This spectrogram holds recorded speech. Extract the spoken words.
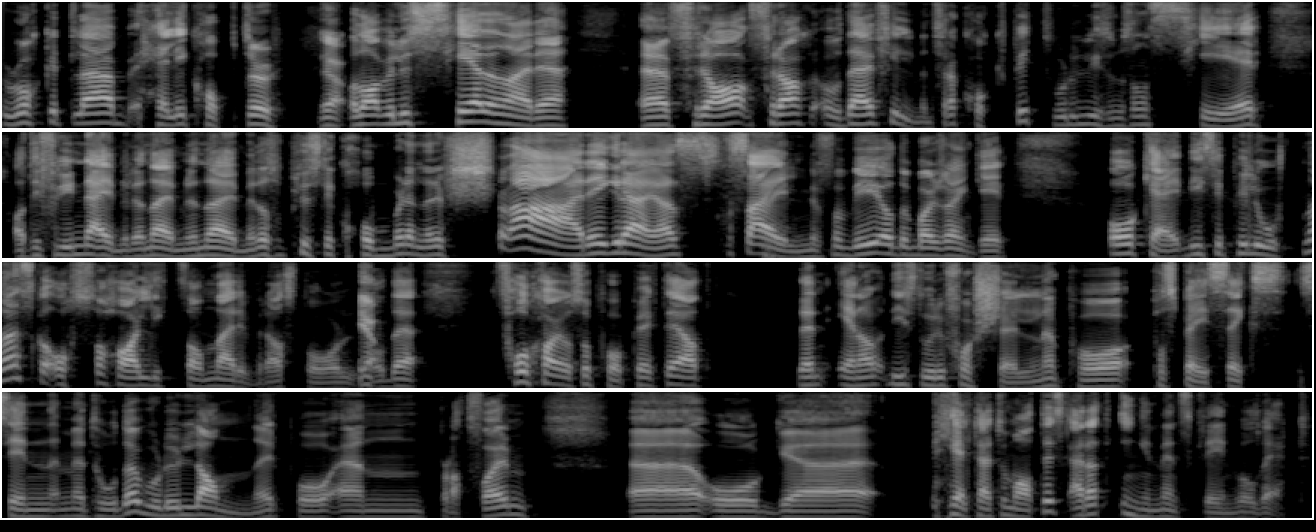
Rocket Lab Helicopter. Ja. Og da vil du se den derre eh, fra, fra, og Det er jo filmet fra cockpit, hvor du liksom sånn ser at de flyr nærmere og nærmere, og nærmere, og så plutselig kommer denne svære greia seilende forbi, og du bare tenker OK, disse pilotene skal også ha litt sånn nerver av stål. Ja. Og det, folk har jo også påpekt det at den, en av de store forskjellene på, på SpaceX sin metode, hvor du lander på en plattform uh, og helt automatisk, er at ingen mennesker er involvert.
